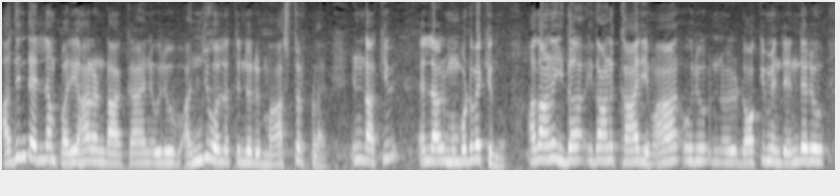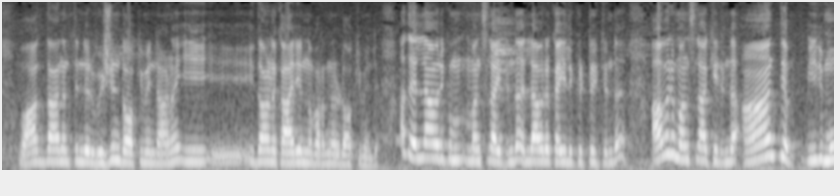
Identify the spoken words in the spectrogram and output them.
അതിന്റെ എല്ലാം പരിഹാരം ഉണ്ടാക്കാൻ ഒരു അഞ്ച് കൊല്ലത്തിന്റെ ഒരു മാസ്റ്റർ പ്ലാൻ ഉണ്ടാക്കി എല്ലാവരും മുമ്പോട്ട് വെക്കുന്നു. അതാണ് ഇത് ഇതാണ് കാര്യം. ആ ഒരു ഡോക്യുമെന്റ് എന്റെ ഒരു വാഗ്ദാനത്തിന്റെ ഒരു വിഷൻ ഡോക്യുമെന്റാണ് ഈ ഇതാണ് കാര്യം എന്ന് പറഞ്ഞ ഒരു ഡോക്യുമെന്റ് അത് എല്ലാവർക്കും മനസ്സിലായിട്ടുണ്ട് എല്ലാവരുടെ കയ്യിൽ കിട്ടിയിട്ടുണ്ട്. അവർ മനസ്സിലാക്കിയിട്ടുണ്ട് ആദ്യം ഇരു മു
